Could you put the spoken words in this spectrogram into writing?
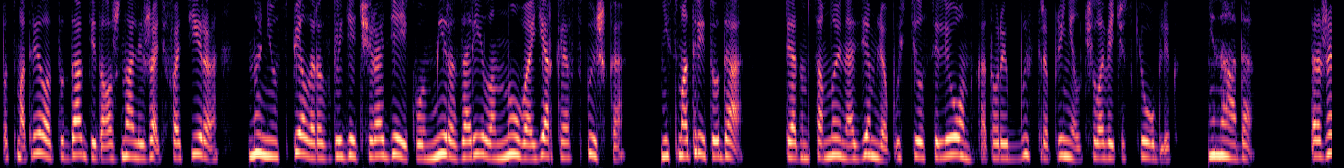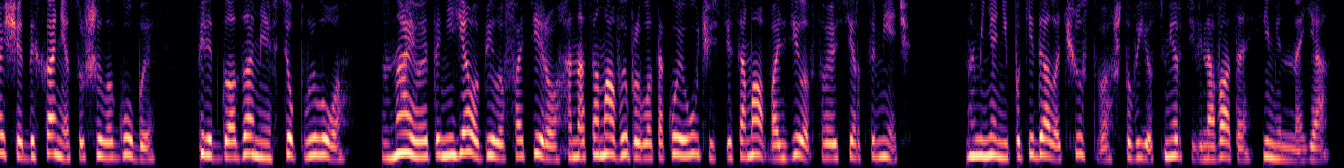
посмотрела туда, где должна лежать Фатира, но не успела разглядеть чародейку, мир озарила новая яркая вспышка. Не смотри туда!» Рядом со мной на землю опустился Леон, который быстро принял человеческий облик. «Не надо!» Дрожащее дыхание сушило губы. Перед глазами все плыло. Знаю, это не я убила Фатиру, она сама выбрала такую участь и сама вонзила в свое сердце меч. Но меня не покидало чувство, что в ее смерти виновата именно я.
